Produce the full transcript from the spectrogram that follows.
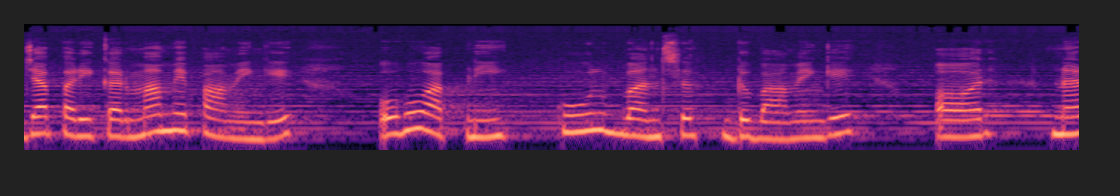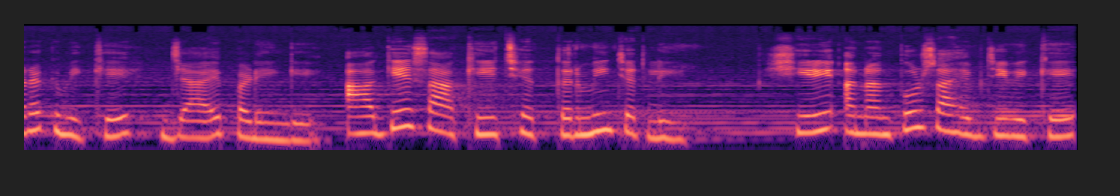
ਜਾਂ ਪਰਿਕਰਮਾ ਮੇ ਪਾਵੇਂਗੇ, ਉਹ ਆਪਣੀ ਕੂਲ ਬੰਸ ਡੁਬਾਵੇਂਗੇ ਔਰ ਨਰਕ ਵਿਖੇ ਜਾਏ ਪੜेंगे ਆਗੇ ਸਾਖੀ 76ਵੀਂ ਚੱਲੀ ਸ਼੍ਰੀ ਅਨੰਦਪੁਰ ਸਾਹਿਬ ਜੀ ਵਿਖੇ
